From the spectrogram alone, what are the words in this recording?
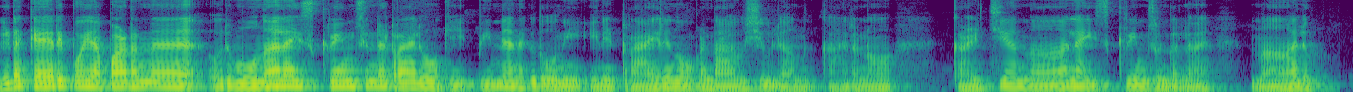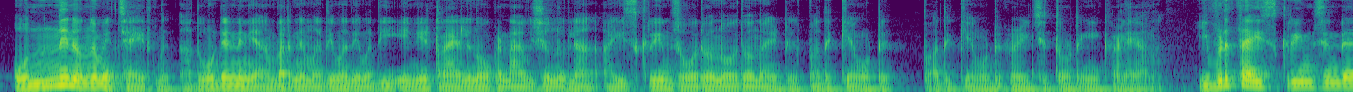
ഇവിടെ കയറിപ്പോയി അപ്പാടന്നെ ഒരു മൂന്നാൽ ഐസ്ക്രീംസിന്റെ ട്രയൽ നോക്കി. പിന്നെ എനിക്ക് തോന്നി ഇനി ട്രയൽ നോക്കേണ്ട ആവശ്യമില്ല എന്ന്. കാരണം കഴിച്ച നാല് ഐസ്ക്രീംസ് ഉണ്ടല്ലോ നാലും ഒന്നിനൊന്ന് മെച്ചായിരുന്നു. അതുകൊണ്ട് തന്നെ ഞാൻ പറഞ്ഞു മതി മതി മതി ഇനി ട്രയൽ നോക്കേണ്ട ആവശ്യമൊന്നുമില്ല. ഐസ്ക്രീംസ് ഓരോന്നോരോന്നായിട്ട് പതുക്കെ അങ്ങോട്ട് പതുക്കെ അങ്ങോട്ട് കഴിച്ച് തുടങ്ങി കളയാണ്. ഇവിടുത്തെ ഐസ്ക്രീംസിന്റെ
